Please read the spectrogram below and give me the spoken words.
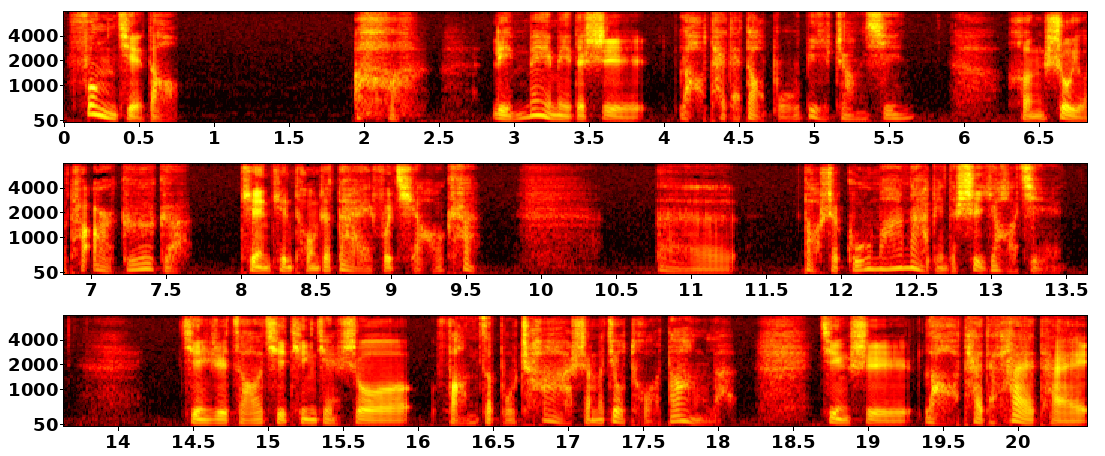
凤姐道：“啊，林妹妹的事，老太太倒不必张心。横竖有她二哥哥，天天同着大夫瞧看。呃，倒是姑妈那边的事要紧。今日早起听见说房子不差什么，就妥当了。竟是老太太太太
